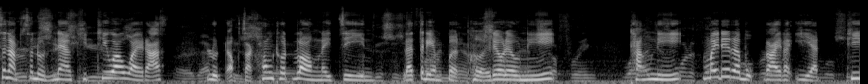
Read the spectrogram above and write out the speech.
สนับสนุนแนวคิดที่ว่าไวรัส หลุดออกจากห้องทดลองในจีน และเตรียมเปิดเผยเร็วๆนี้ทั้งนี้ไม่ได้ระบุรายละเอียดที่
